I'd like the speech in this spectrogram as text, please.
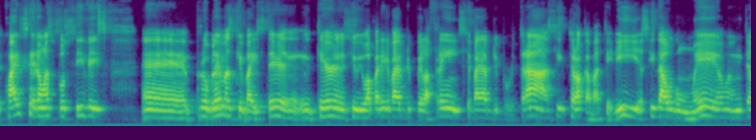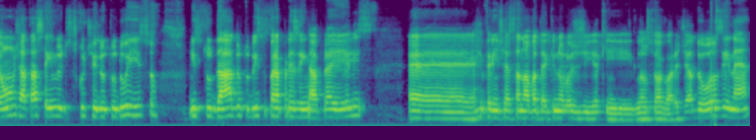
quais serão as possíveis é, problemas que vai ter, ter, se o aparelho vai abrir pela frente, se vai abrir por trás, se troca a bateria, se dá algum erro. Então, já está sendo discutido tudo isso, estudado tudo isso para apresentar para eles, é, referente a essa nova tecnologia que lançou agora dia 12, né?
